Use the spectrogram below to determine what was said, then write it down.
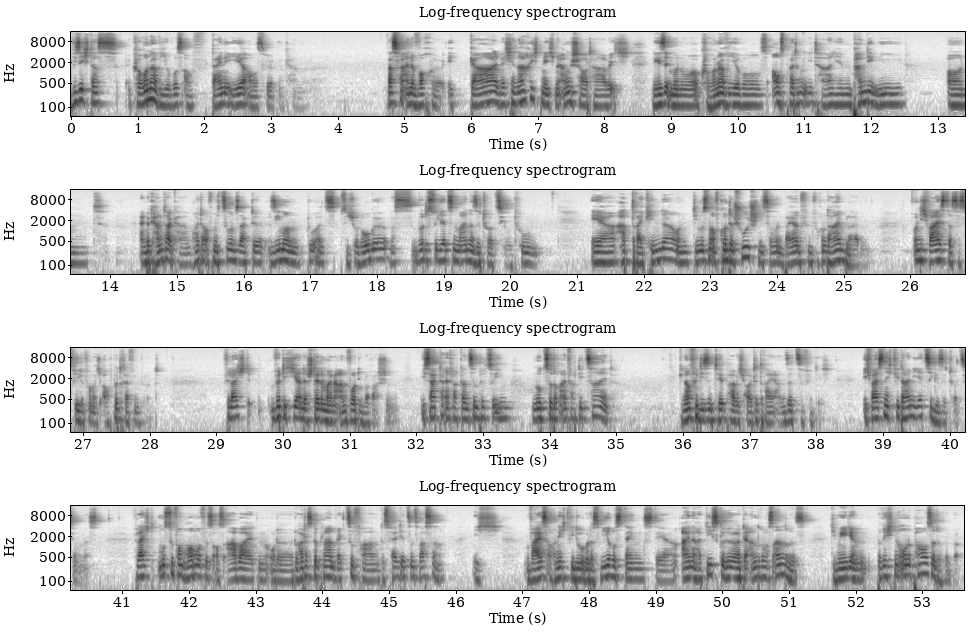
wie sich das Coronavirus auf deine Ehe auswirken kann. Was für eine Woche, egal welche Nachrichten ich mir angeschaut habe, ich lese immer nur Coronavirus, Ausbreitung in Italien, Pandemie und ein Bekannter kam heute auf mich zu und sagte, Simon, du als Psychologe, was würdest du jetzt in meiner Situation tun? Er hat drei Kinder und die müssen aufgrund der Schulschließung in Bayern fünf Wochen daheim bleiben. Und ich weiß, dass es viele von euch auch betreffen wird. Vielleicht wird dich hier an der Stelle meine Antwort überraschen. Ich sagte einfach ganz simpel zu ihm, nutze doch einfach die Zeit. Genau für diesen Tipp habe ich heute drei Ansätze für dich. Ich weiß nicht, wie deine jetzige Situation ist. Vielleicht musst du vom Homeoffice aus arbeiten oder du hattest geplant wegzufahren. Das fällt jetzt ins Wasser. Ich weiß auch nicht, wie du über das Virus denkst. Der eine hat dies gehört, der andere was anderes. Die Medien berichten ohne Pause darüber.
